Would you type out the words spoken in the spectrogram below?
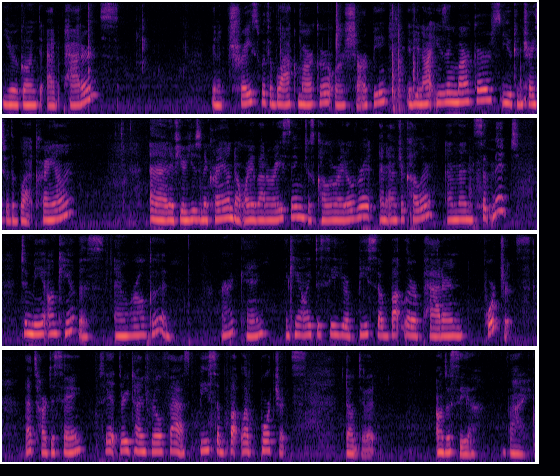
You're going to add patterns. You're going to trace with a black marker or a Sharpie. If you're not using markers, you can trace with a black crayon. And if you're using a crayon, don't worry about erasing. Just color right over it and add your color and then submit to me on Canvas. And we're all good. All right, gang. I can't wait to see your Bisa Butler pattern portraits. That's hard to say. Say it three times real fast. Bisa Butler portraits. Don't do it. I'll just see ya. Bye.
